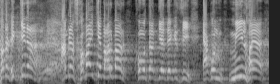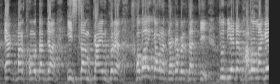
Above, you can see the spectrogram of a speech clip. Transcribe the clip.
কথা ঠিক কিনা? আমরা সবাইকে বারবার ক্ষমতা দিয়ে দেখেছি, এখন মিল হয়ে একবার ক্ষমতা যা ইসলাম কায়েম করে সবাইকে আমরা দেখা পেতে চাচ্ছি। যদি এটা ভালো লাগে,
